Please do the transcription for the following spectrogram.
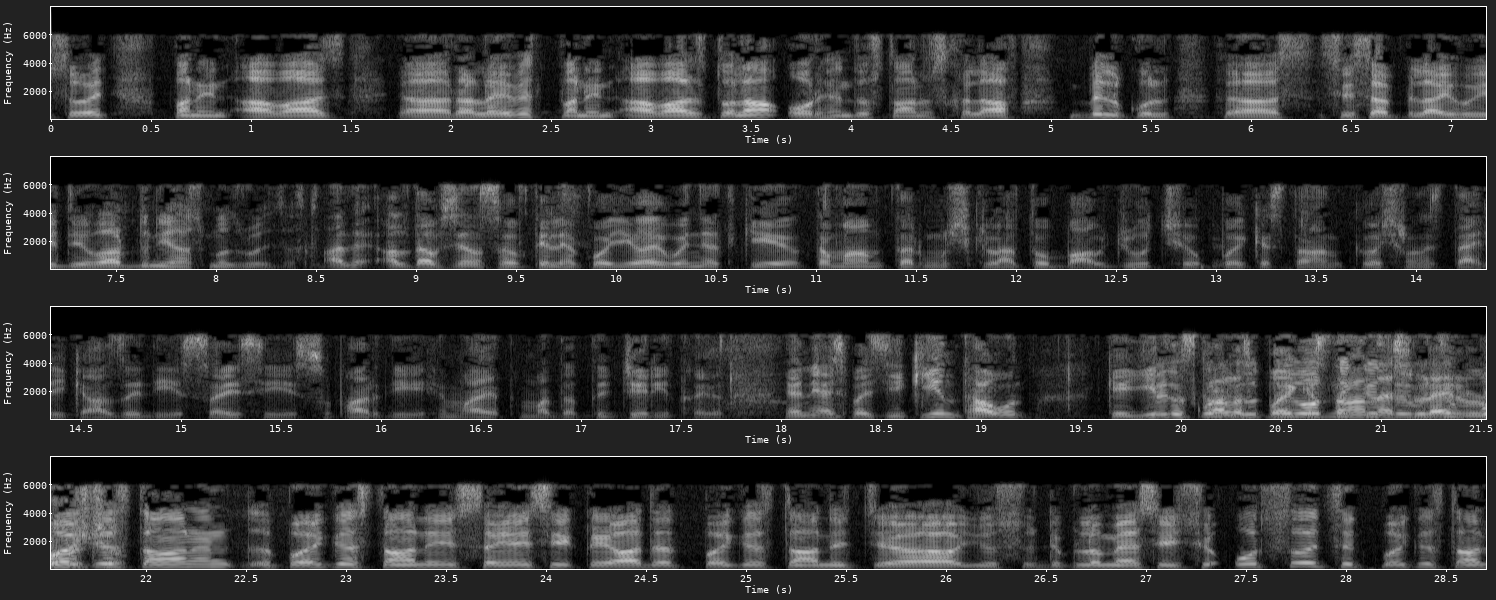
ست پن آواز رلوت پن آواز تلان اور ہندوستانس خلاف بالکل سیسا پلائی ہوئی دیوار دنیا مز روز الطاف حسین صاحب تیل ہیکو یہ ونت کہ تمام تر مشکلاتوں باوجود پاکستان قشر ہز تحریک آزادی، سیاسی سفارتی حمایت، مدد جاری تھوت یعنی اس پہ یقین تھاون کہ یہ پاکستان پاکستان سیاسی قیادت پاکستان ڈپلومیسی اور ست ست پاکستان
